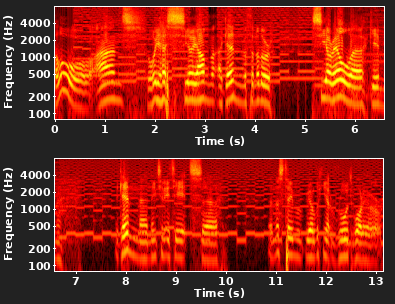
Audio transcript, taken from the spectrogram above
Hello, and oh yes, here I am again with another CRL uh, game. Again, uh, 1988, uh, and this time we are looking at Road Warrior.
